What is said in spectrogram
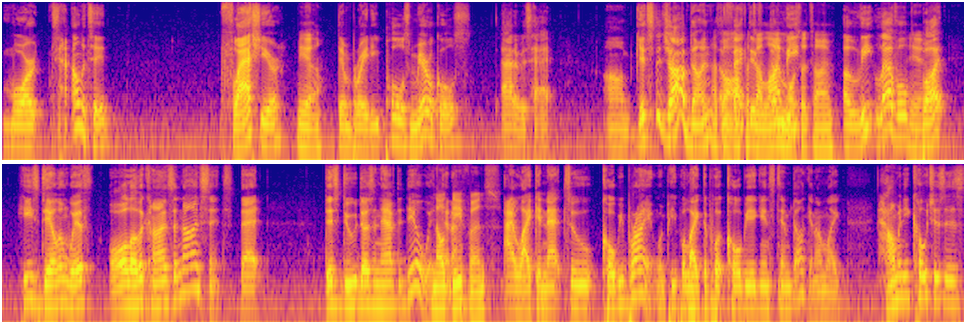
more talented, flashier, yeah. then Brady pulls miracles out of his hat, um, gets the job done, That's on effective, offensive line elite, most of the time. elite level, Yeah. but he's dealing with all other kinds of nonsense that this dude doesn't have to deal with. No And I- defense. I liken that to Kobe Bryant. When people like to put Kobe against Tim Duncan, I'm like, how many coaches is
